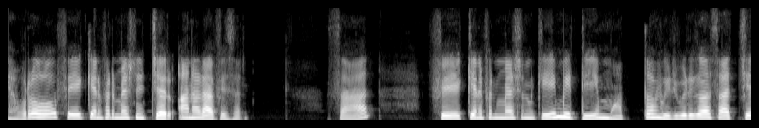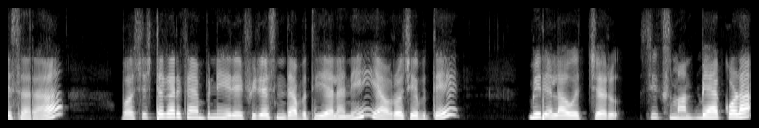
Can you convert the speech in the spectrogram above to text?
ఎవరో ఫేక్ ఇన్ఫర్మేషన్ ఇచ్చారు అన్నాడు ఆఫీసర్. సార్ ఫేక్ ఇన్ఫర్మేషన్కి మీ టీం మొత్తం విడివిడిగా సర్చ్ చేశారా? వశిష్ఠ గారి కంపెనీ రెప్యుటేషన్ దెబ్బతీయాలని ఎవరో చెబితే మీరు ఇలా వచ్చారు. సిక్స్ మంత్ బ్యాక్ కూడా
